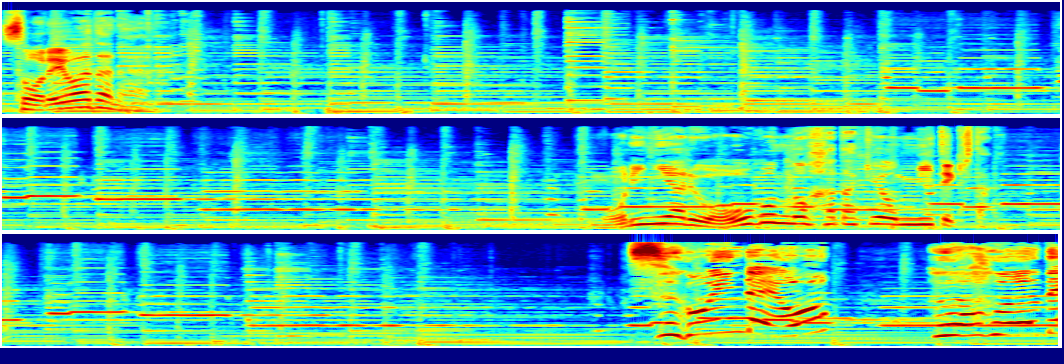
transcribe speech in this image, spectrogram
それはだなにある黄金の畑を見てきた。すごいんだよ。ふわふわで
